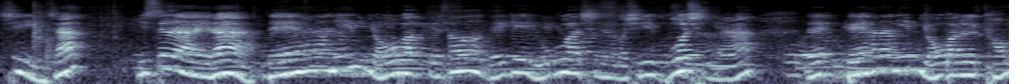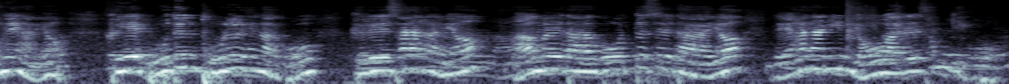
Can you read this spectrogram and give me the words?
시작. 이스라엘아, 내 하나님 여호와께서 내게 요구하시는 것이 무엇이냐? 내, 내 하나님 여호와를 경외하며 그의 모든 도를 행하고 그를 사랑하며 마음을 다하고 뜻을 다하여 내 하나님 여호와를 섬기고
